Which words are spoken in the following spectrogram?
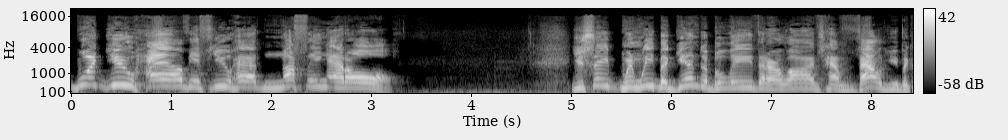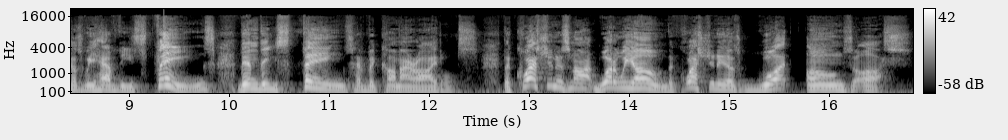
would you have if you had nothing at all? You see, when we begin to believe that our lives have value because we have these things, then these things have become our idols. The question is not what do we own? The question is what owns us?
